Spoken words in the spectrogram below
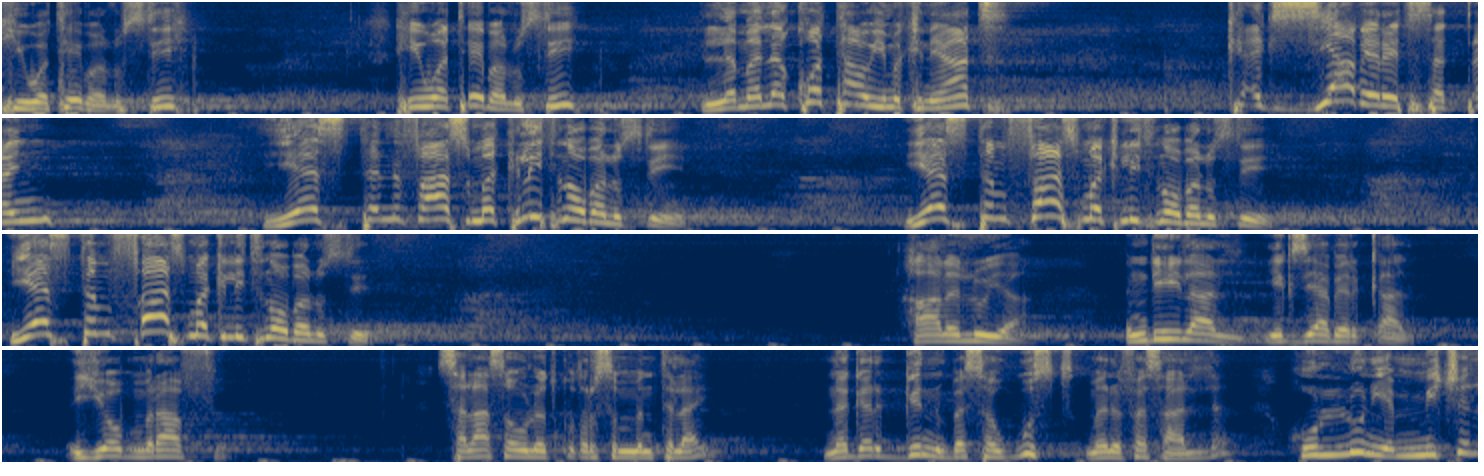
ህይወቴ በሉ እስቲ። ህይወቴ በሉ እስቲ። ለመለኮታዊ ምክንያት ከእግዚአብሔር የተሰጠኝ የስትንፋስ መክሊት ነው በሉ እስቲ። የስትንፋስ መክሊት ነው በሉ እስቲ። የስትንፋስ መክሊት ነው በሉ እስቲ። ሃሌሉያ! እንዲህ ይላል የእግዚአብሔር ቃል ኢዮብ ምዕራፍ 32 ቁጥር 8 ላይ ነገር ግን በሰው ውስጥ መንፈስ አለ ሁሉን የሚችል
